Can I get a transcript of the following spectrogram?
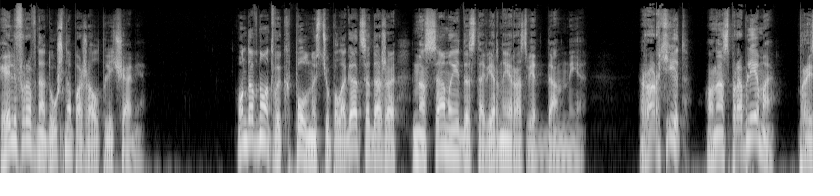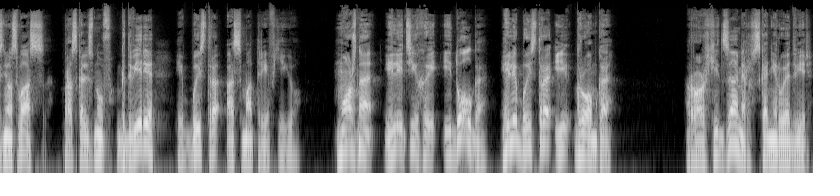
Эльф равнодушно пожал плечами. Он давно отвык полностью полагаться даже на самые достоверные разведданные. «Рархит, у нас проблема!» — произнес Васс, проскользнув к двери и быстро осмотрев ее. «Можно или тихо и долго, или быстро и громко». Рорхит замер, сканируя дверь.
